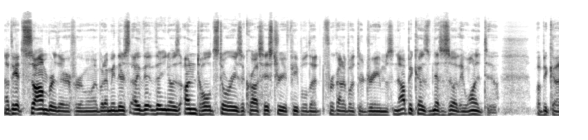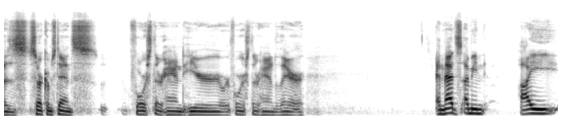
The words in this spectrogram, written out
not to get somber there for a moment, but I mean, there's uh, there, you know there's untold stories across history of people that forgot about their dreams, not because necessarily they wanted to, but because circumstance forced their hand here or forced their hand there, and that's I mean, I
